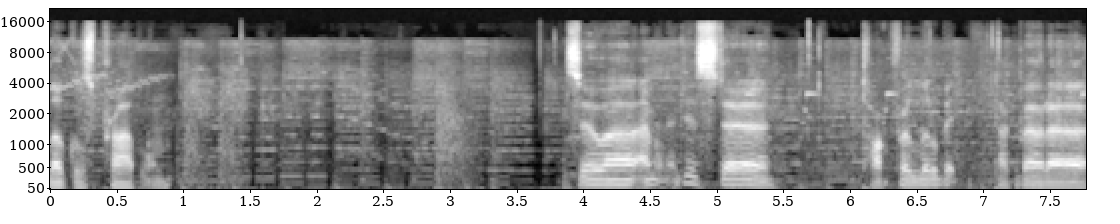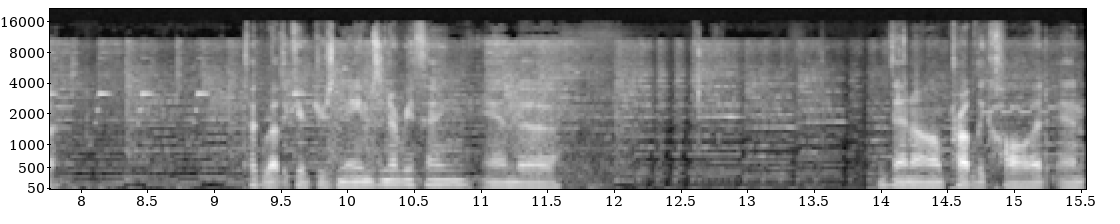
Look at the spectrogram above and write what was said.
locals' problem. So, uh, I'm gonna just uh, talk for a little bit, talk about, uh, talk about the characters' names and everything, and, uh, then I'll probably call it and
